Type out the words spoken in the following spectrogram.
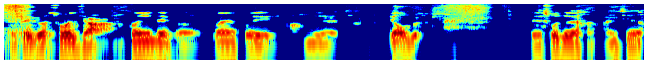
这个说一下啊，关于这个外汇行业标准，这说起来很寒心啊。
